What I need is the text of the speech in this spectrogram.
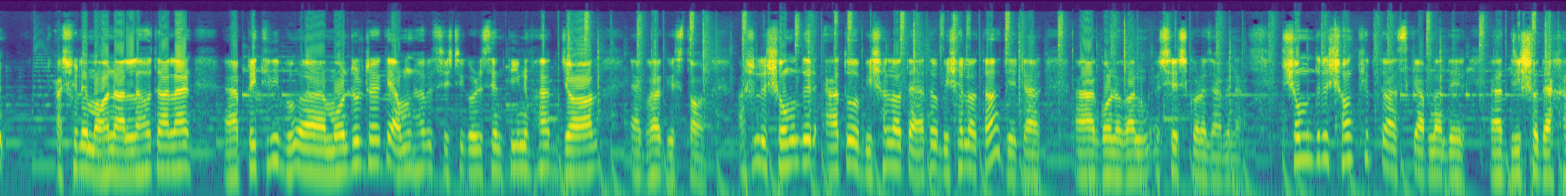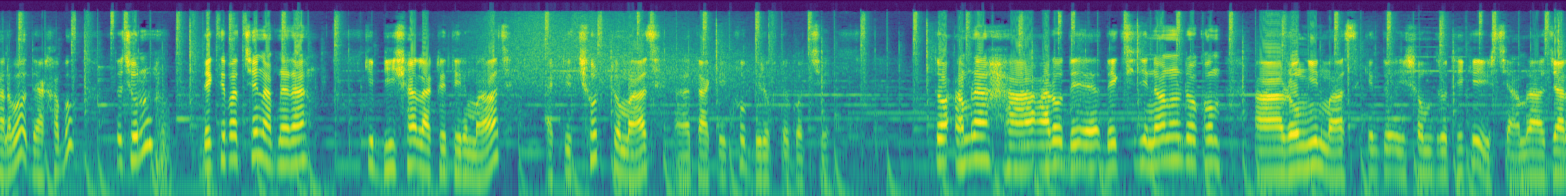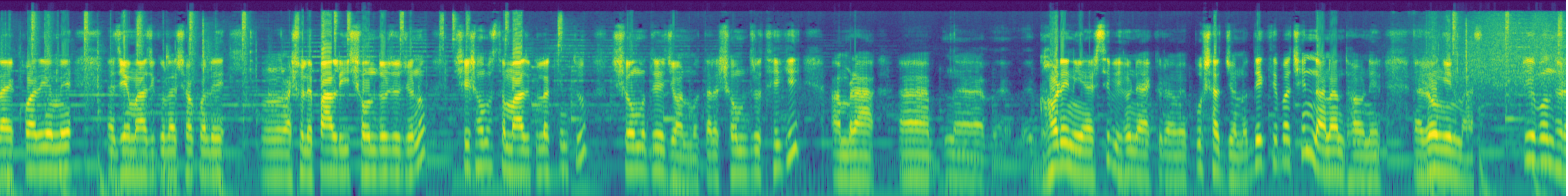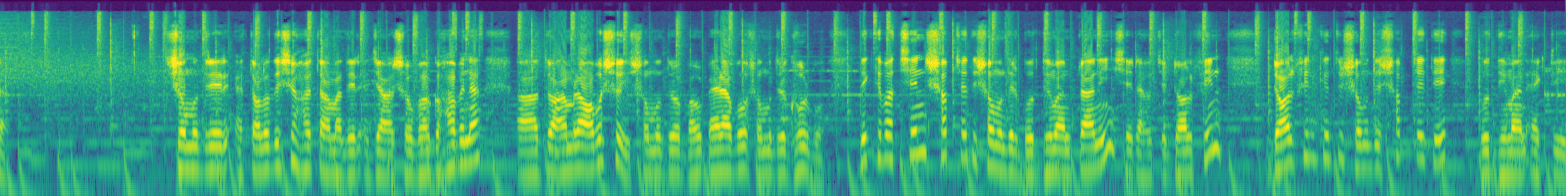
আসলে মহান আল্লাহ তালার পৃথিবী মণ্ডলটাকে এমনভাবে সৃষ্টি করেছেন, তিন ভাগ জল, এক ভাগ স্থল। আসলে সমুদ্রের এত বিশালতা এত বিশালতা যেটা গণগান শেষ করা যাবে না। সমুদ্রের সংক্ষিপ্ত আজকে আপনাদের দৃশ্য দেখাবো দেখাবো। তো চলুন, দেখতে পাচ্ছেন আপনারা কি বিশাল আকৃতির মাছ, একটি ছোট্ট মাছ তাকে খুব বিরক্ত করছে। তো আমরা আরও দেখছি যে নানান রকম রঙিন মাছ কিন্তু এই সমুদ্র থেকে এসছে। আমরা যারা অ্যাকোয়ারিয়ামে যে মাছগুলো সকলে আসলে পালি সৌন্দর্যের জন্য সেই সমস্ত মাছগুলো কিন্তু সমুদ্রে জন্ম। তারা সমুদ্র থেকে আমরা ঘরে নিয়ে আসছি বিভিন্ন অ্যাকোয়ারিয়ামে পোষার জন্য। দেখতে পাচ্ছেন নানান ধরনের রঙিন মাছ। প্রিয় বন্ধুরা সমুদ্রের তলদেশে হয়তো আমাদের যাওয়ার সৌভাগ্য হবে না। তো আমরা অবশ্যই সমুদ্র বেড়াবো, সমুদ্রে ঘুরবো। দেখতে পাচ্ছেন, সবচাইতে সমুদ্রের বুদ্ধিমান প্রাণী সেটা হচ্ছে ডলফিন। ডলফিন কিন্তু সমুদ্রের সবচাইতে বুদ্ধিমান একটি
